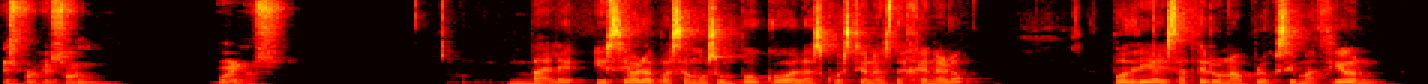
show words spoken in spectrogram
es porque son buenos. Vale, y si ahora pasamos un poco a las cuestiones de género, ¿podríais hacer una aproximación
